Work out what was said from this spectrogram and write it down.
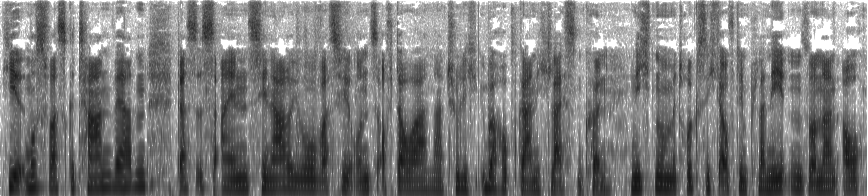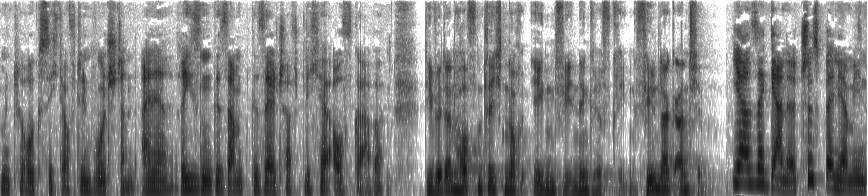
hier muss was getan werden. Das ist ein Szenario, was wir uns auf Dauer natürlich überhaupt gar nicht leisten können. Nicht nur mit Rücksicht auf den Planeten, sondern auch mit Rücksicht auf den Wohlstand. Eine riesen gesamtgesellschaftliche Aufgabe. Die wir dann hoffentlich noch irgendwie in den Griff kriegen. Vielen Dank, Antje. Ja, sehr gerne. Tschüss, Benjamin.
